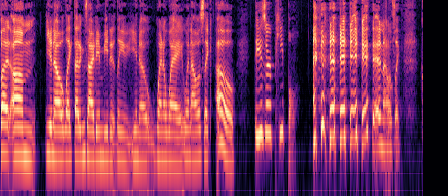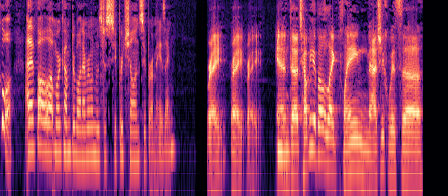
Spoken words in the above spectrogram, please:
But um, you know, like that anxiety immediately, you know, went away when I was like, oh, these are people. and I was like, cool. And I felt a lot more comfortable, and everyone was just super chill and super amazing. Right, right, right. And uh, tell me about like playing Magic with uh,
